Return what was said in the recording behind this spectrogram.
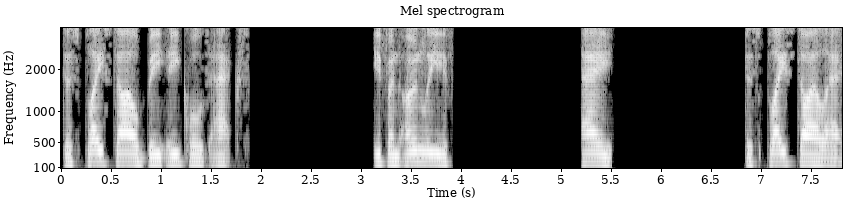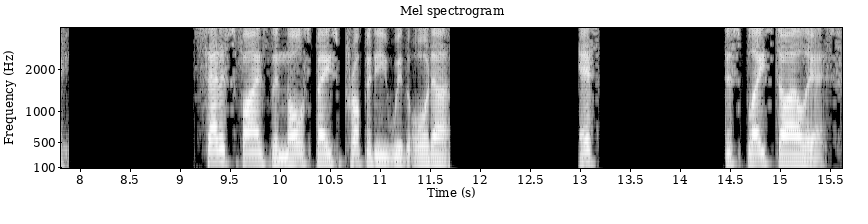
Display style b equals x. If and only if a display style a satisfies the null space property with order s display style s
